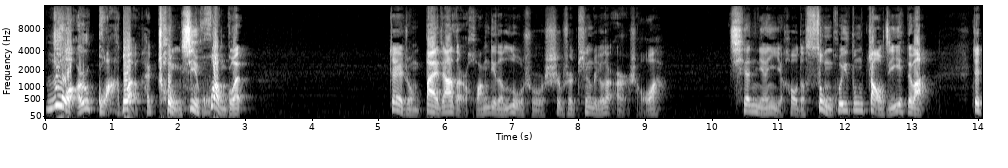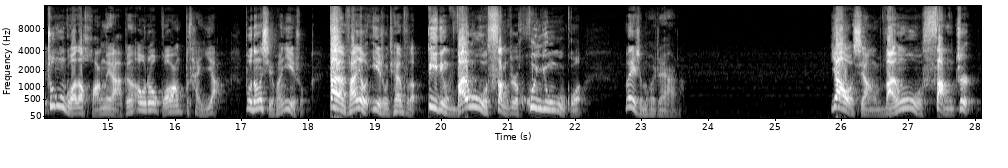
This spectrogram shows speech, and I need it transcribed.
弱而寡断，还宠信宦官。这种败家子儿皇帝的路数是不是听着有点耳熟啊？千年以后的宋徽宗赵佶，对吧？这中国的皇帝啊，跟欧洲国王不太一样，不能喜欢艺术。但凡有艺术天赋的，必定玩物丧志，昏庸误国。为什么会这样呢？要想玩物丧志，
